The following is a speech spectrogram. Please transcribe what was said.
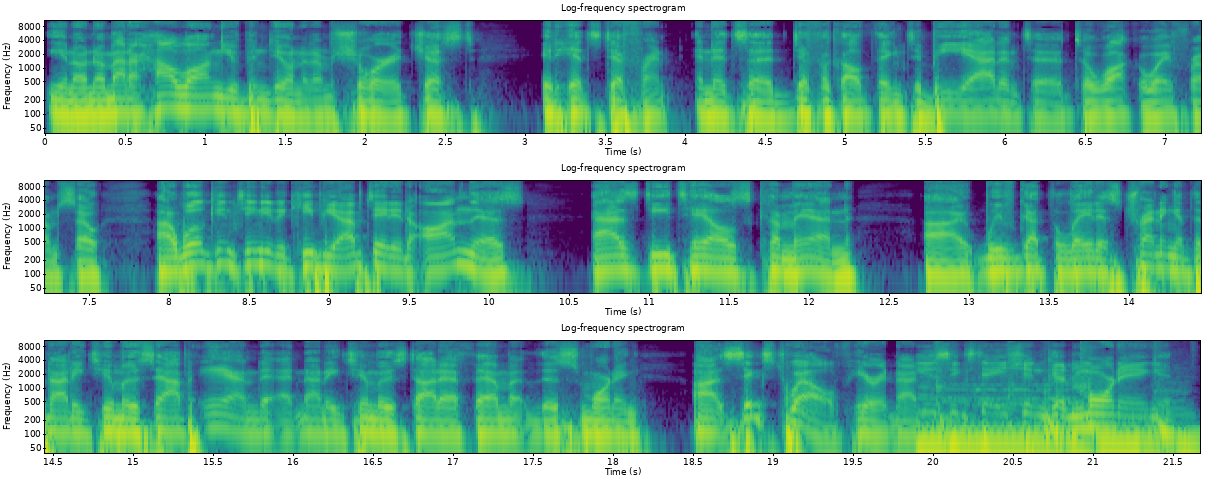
you know no matter how long you've been doing it i'm sure it just it hits different and it's a difficult thing to be at and to to walk away from. So uh, we'll continue to keep you updated on this as details come in. Uh, we've got the latest trending at the 92 moose app and at 92moose.fm this morning. Uh, 612 here at 90 music station. Good morning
